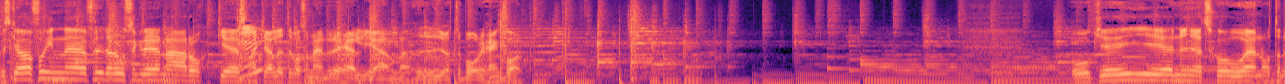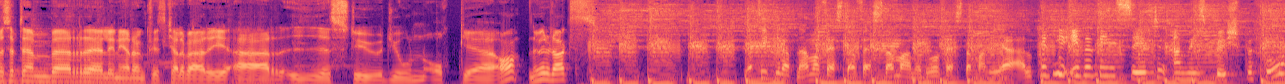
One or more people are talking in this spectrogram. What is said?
Vi ska få in eh, Frida Rosengren här och eh, snacka lite vad som händer i helgen i Göteborg. Häng kvar. Okej, nyhetsshowen 8 september. Linnea Rönnqvist Kalleberg är i studion och eh, ja, nu är det dags. Jag tycker att när man festar festar man och då festar man rejält. Have you ever been served an Amuse Bush before?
